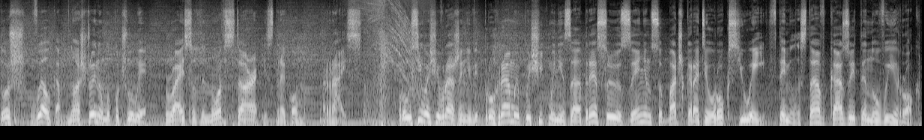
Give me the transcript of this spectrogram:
Тож welcome. Ну а щойно ми почули Rise of the North Star із треком Rise. Про усі ваші враження від програми пишіть мені за адресою zenin.radio.rocks.ua. В темі листа вказуйте новий рок.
